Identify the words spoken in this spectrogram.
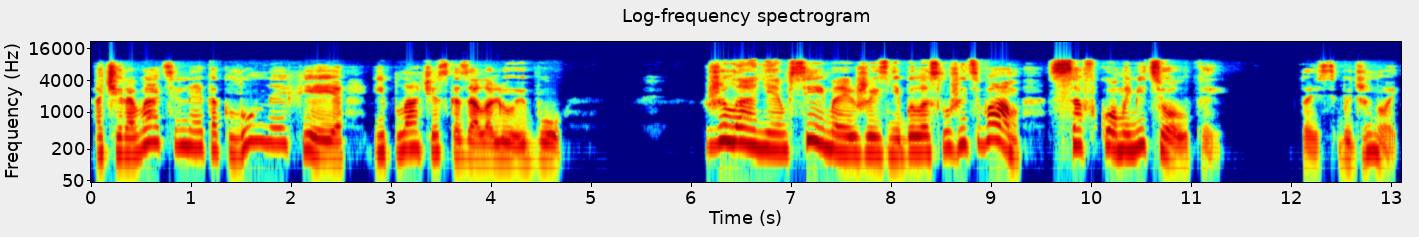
очаровательная, как лунная фея, и, плача, сказала Люй Бу, «Желанием всей моей жизни было служить вам с совком и метелкой, то есть быть женой.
